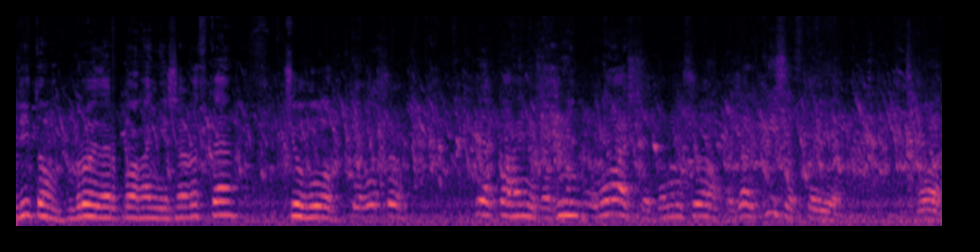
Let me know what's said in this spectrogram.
Літом бройлер поганіше росте. Чого? Тому що як поганіше, ну, важче, тому що жаркіше стає. От.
